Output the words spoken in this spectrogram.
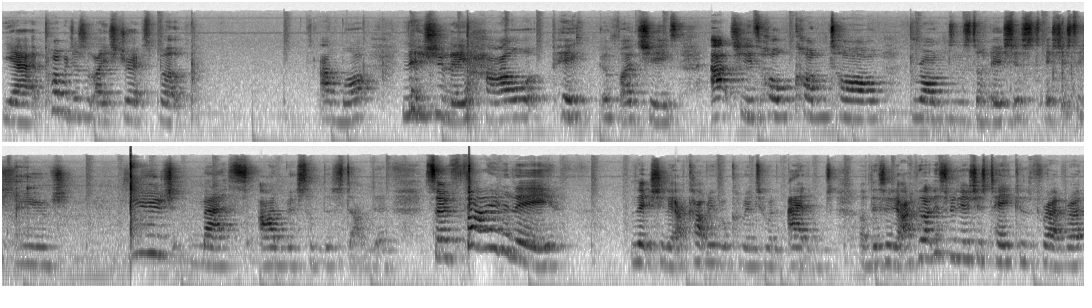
Yeah, it probably doesn't like strips, but and what? Literally, how pink are my cheeks? Actually, this whole contour, bronze and stuff, it's just, it's just a huge, huge mess and misunderstanding. So finally, literally I can't believe we're coming to an end of this video. I feel like this video is just taken forever.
